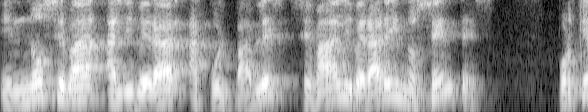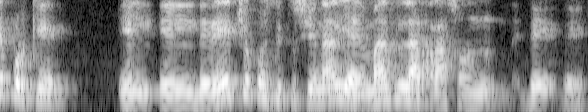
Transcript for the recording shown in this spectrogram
eh, no se va a liberar a culpables, se va a liberar a inocentes. ¿Por qué? Porque el, derecho constitucional y además la razón de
